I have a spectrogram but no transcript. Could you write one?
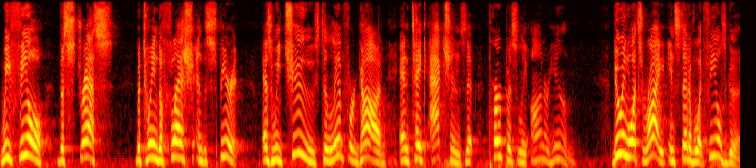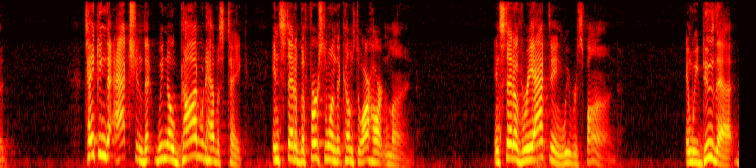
We feel the stress between the flesh and the spirit as we choose to live for God and take actions that purposely honor Him. Doing what's right instead of what feels good. Taking the action that we know God would have us take instead of the first one that comes to our heart and mind. Instead of reacting, we respond. And we do that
